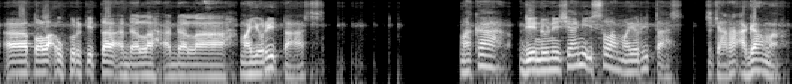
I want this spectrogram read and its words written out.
eh, tolak ukur kita adalah adalah mayoritas, maka di Indonesia ini Islam mayoritas secara agama.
